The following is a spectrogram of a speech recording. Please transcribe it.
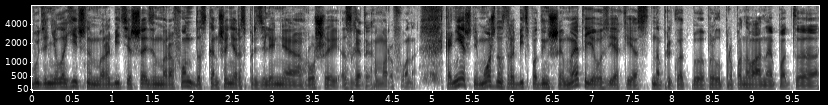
будзе нелагічным рабіць яшчэ один марафон до сканчэння распределення грошай з гэтага марафона. Канешне можна зрабіць под іншыя мэты як я напрыклад было прапанаваная под э,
